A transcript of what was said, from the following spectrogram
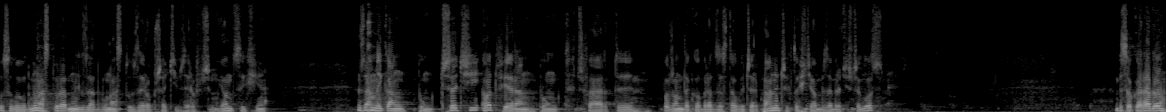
Głosowało 12 radnych, za 12, 0 przeciw, 0 wstrzymujących się. Zamykam punkt trzeci, otwieram punkt czwarty. Porządek obrad został wyczerpany. Czy ktoś chciałby zabrać jeszcze głos? Wysoka Rado,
